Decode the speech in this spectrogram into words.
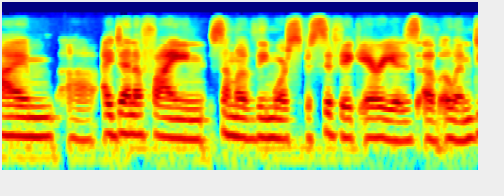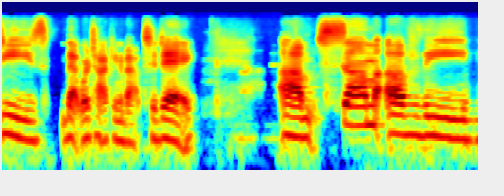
I'm uh, identifying some of the more specific areas of OMDs that we're talking about today. Um, some of the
